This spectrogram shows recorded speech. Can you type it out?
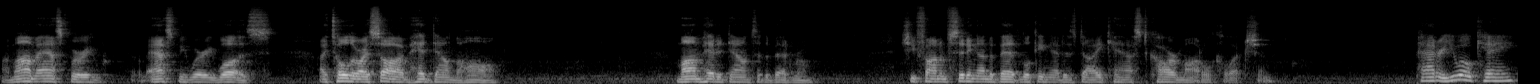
My mom asked, where he, asked me where he was. I told her I saw him head down the hall. Mom headed down to the bedroom. She found him sitting on the bed looking at his die cast car model collection. Pat, are you okay?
